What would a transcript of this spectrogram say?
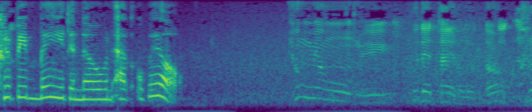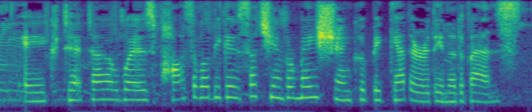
could be made known at will. A coup d'etat was possible because such information could be gathered in advance.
